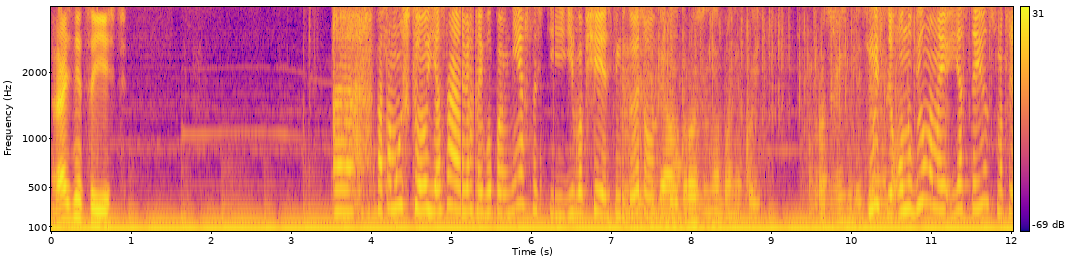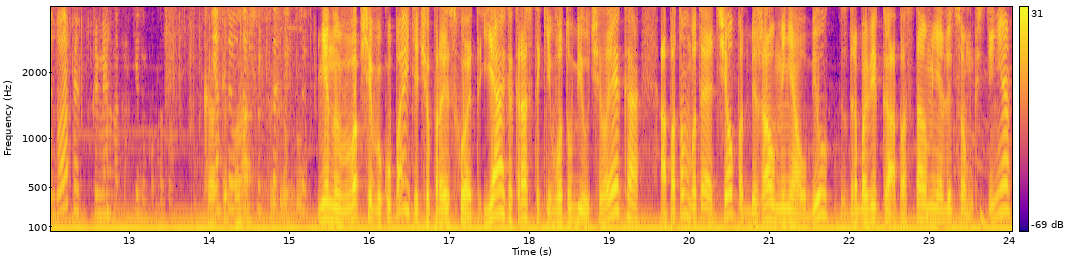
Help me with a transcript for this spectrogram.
Разница есть. Эх, потому что я знаю, наверное, его по внешности, и вообще я с ним до этого тебя видел. угрозы не было никакой. Угрозы жизни для В тебя. не смысле, он убил на мою... Я стою, смотри, давай при- примерно картину покажу. Как я ты стою так что с- твой друг был? с- Не, ну вообще вы купаете, что происходит? Я как раз таки вот убил человека, а потом вот этот чел подбежал, меня убил с дробовика, поставил меня лицом к стене,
